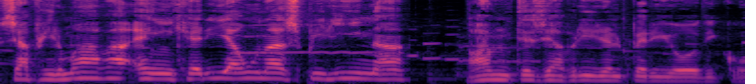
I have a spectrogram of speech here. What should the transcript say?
se afirmaba e ingería una aspirina antes de abrir el periódico.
